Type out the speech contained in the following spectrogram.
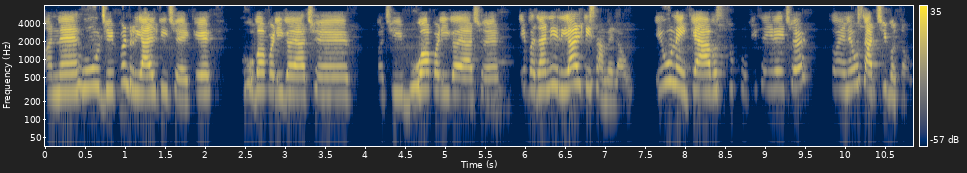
અને હું જે પણ રિયાલિટી છે કે ખોબા પડી ગયા છે, પછી ભૂવા પડી ગયા છે, એ બધાની રિયાલિટી સામે લાવું. એવું નહીં કે આ વસ્તુ ખોટી થઈ રહી છે, તો એને હું સાચી બતાવું.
